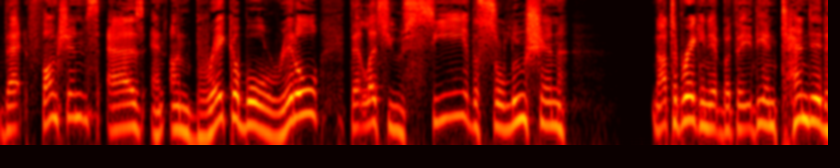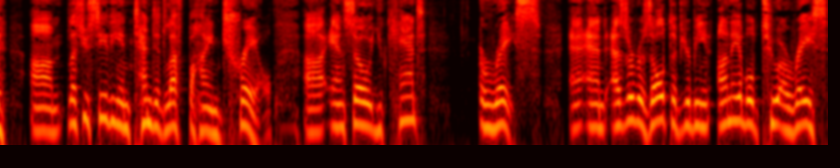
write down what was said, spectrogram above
that functions as an unbreakable riddle that lets you see the solution not to breaking it, but the, the intended, um, lets you see the intended left behind trail. Uh, and so you can't erase. And as a result of your being unable to erase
